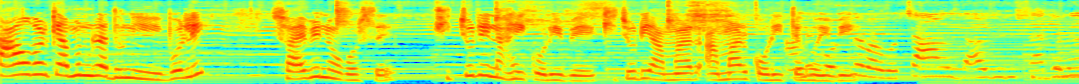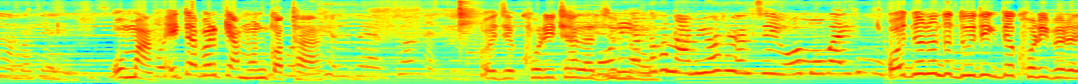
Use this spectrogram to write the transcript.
তাও আবার কেমন রাঁধুনি? বলি সয়াবিনও করছে। খিচুড়ি নাহি করিবে খিচুড়ি আমার আমার করিতে হইবে। না আমাকে ও মা এটা আবার কেমন কথা? ওই যে খড়ি ঠেলার জন্য। এতক্ষণ আমিও খেলছি ও মোবাইল ওই জন্য তো দুই দিক দিয়ে খড়ি বেড়ে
